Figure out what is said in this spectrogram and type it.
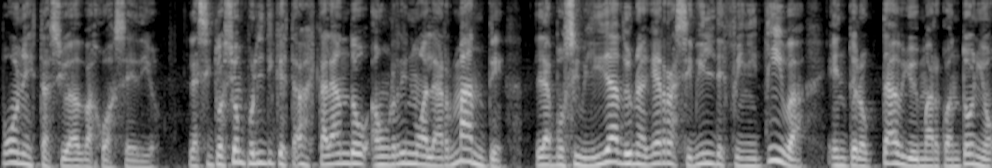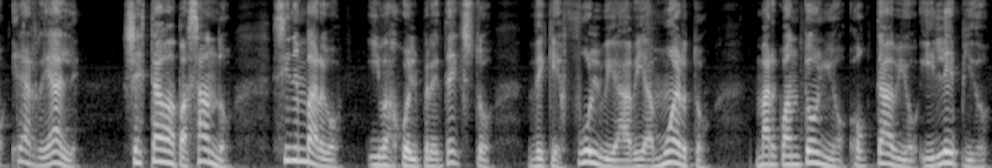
pone esta ciudad bajo asedio. La situación política estaba escalando a un ritmo alarmante. La posibilidad de una guerra civil definitiva entre Octavio y Marco Antonio era real ya estaba pasando. Sin embargo, y bajo el pretexto de que Fulvia había muerto, Marco Antonio, Octavio y Lépido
